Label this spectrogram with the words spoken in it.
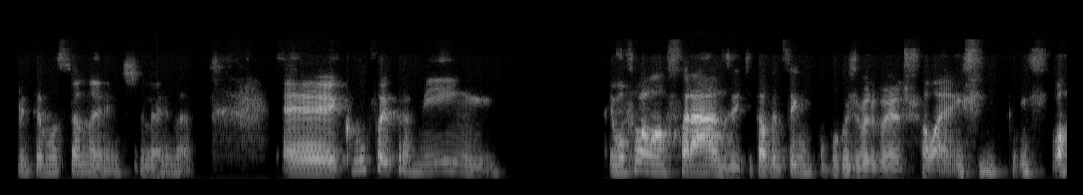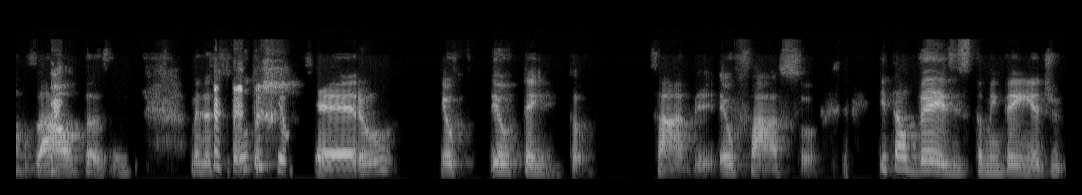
muito emocionante, né? né? É, como foi para mim? Eu vou falar uma frase que talvez tenha um pouco de vergonha de falar em, em voz alta, assim, mas é tudo que eu quero, eu, eu tento, sabe? Eu faço. E talvez isso também venha de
